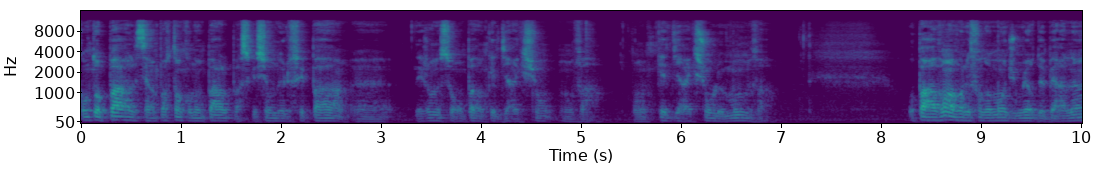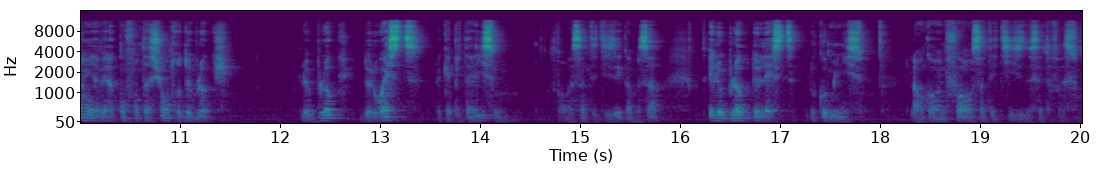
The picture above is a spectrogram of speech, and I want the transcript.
quand on parle, c'est important qu'on en parle parce que si on ne le fait pas, euh, les gens ne sauront pas dans quelle direction on va, dans quelle direction le monde va. Auparavant, avant l'effondrement du mur de Berlin, il y avait la confrontation entre deux blocs. Le bloc de l'Ouest, le capitalisme, on va synthétiser comme ça, et le bloc de l'Est, le communisme. Là encore une fois, on synthétise de cette façon.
